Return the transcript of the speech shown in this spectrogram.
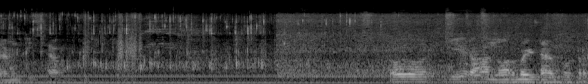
सेवेंटी सेवन और ये रहा नॉर्मल टैप टेम्पोटर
